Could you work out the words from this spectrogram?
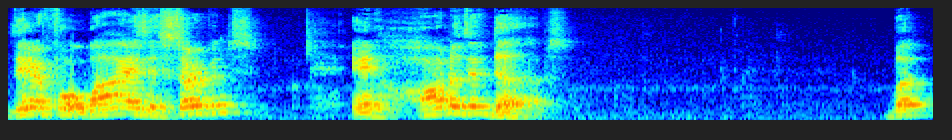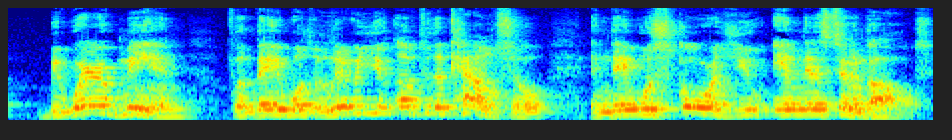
therefore wise as serpents and harmless as doves. But beware of men, for they will deliver you up to the council, and they will scourge you in their synagogues.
